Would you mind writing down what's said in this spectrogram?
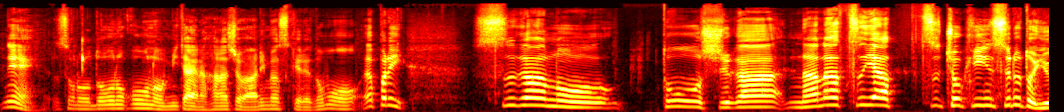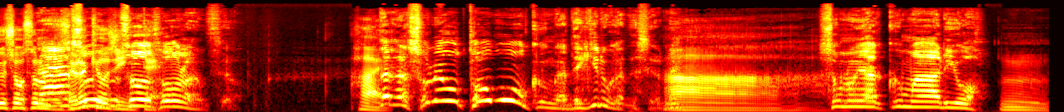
ねそのどうのこうのみたいな話はありますけれどもやっぱり菅野投手が7つ8つ貯金すると優勝するんですよね巨人って。そうそうなんですよ。はい。だからそれを戸郷君ができるかですよね。ああ、その役回りを、うん、うん、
